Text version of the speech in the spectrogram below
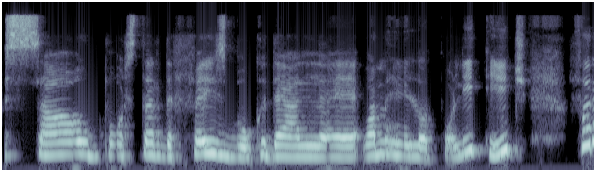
sau postări de Facebook de ale oamenilor politici, fără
